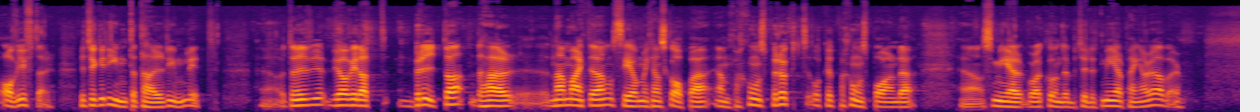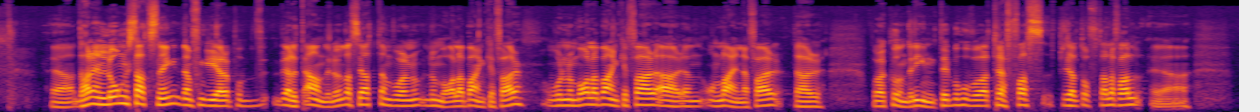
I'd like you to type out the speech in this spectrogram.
avgifter. Vi tycker inte att det här är rimligt. Eh, vi har velat bryta den här marknaden och se om vi kan skapa en pensionsprodukt och ett pensionssparande eh, som ger våra kunder betydligt mer pengar över. Eh, det här är en lång satsning. Den fungerar på väldigt annorlunda sätt än vår normala bankaffär. Vår normala bankaffär är en onlineaffär där våra kunder inte är i behov av att träffas speciellt ofta i alla fall.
